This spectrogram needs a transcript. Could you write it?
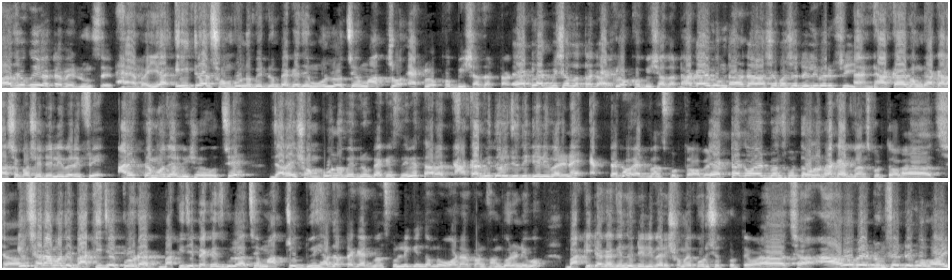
রাজকীয় একটা বেডরুম সেট হ্যাঁ ভাইয়া এইটার সম্পূর্ণ বেডরুম প্যাকেজের মূল্য হচ্ছে মাত্র এক লক্ষ বিশ হাজার টাকা। এক লাখ বিশ হাজার টাকা এক লক্ষ বিশ হাজার ঢাকা এবং ঢাকার আশেপাশে ডেলিভারি ফ্রি হ্যাঁ ঢাকা এবং ঢাকার আশেপাশে ডেলিভারি ফ্রি আরেকটা মজার বিষয় হচ্ছে যারা এই সম্পূর্ণ বেডরুম প্যাকেজ নেবে তারা ঢাকার ভিতরে যদি ডেলিভারি নেয় এক টাকাও অ্যাডভান্স করতে হবে এক টাকাও অ্যাডভান্স করতে হবে টাকা অ্যাডভান্স করতে হবে আচ্ছা। এছাড়া আমাদের বাকি যে প্রোডাক্ট বাকি যে আছে মাত্র দুই হাজার টাকা অ্যাডভান্স করলে কিন্তু আমরা অর্ডার কনফার্ম করে নিব। বাকি টাকা কিন্তু ডেলিভারির সময় পরিশোধ করতে পারব। আচ্ছা আরও বেডরুম সেট দেখব ভাই।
